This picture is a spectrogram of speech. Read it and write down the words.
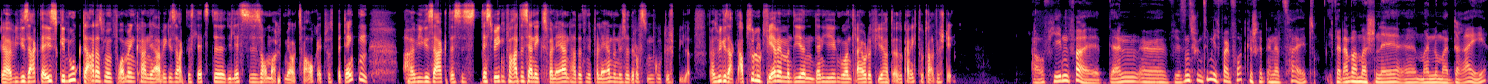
da, wie gesagt, da ist genug da, dass man formen kann. Ja, wie gesagt, das letzte, die letzte Saison macht mir auch zwar auch etwas Bedenken, aber wie gesagt, das ist, deswegen hat es ja nichts verlernt, hat es nicht verlernt und ist ja trotzdem ein guter Spieler. Also wie gesagt, absolut fair, wenn man die dann hier irgendwo an 3 oder 4 hat. Also kann ich total verstehen. Auf jeden Fall. Dann, äh, wir sind schon ziemlich weit fortgeschritten in der Zeit. Ich werde einfach mal schnell äh, meine Nummer 3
